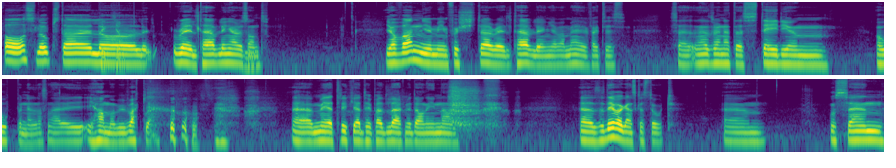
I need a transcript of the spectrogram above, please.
Ja, slopestyle och railtävlingar och sånt. Jag vann ju min första railtävling jag var med i faktiskt. Så jag tror den hette Stadium Open eller något sånt här i, i Hammarbybacken. Med ett trick jag typ hade lärt mig dagen innan. Eh, Så det var ganska stort. Ehm, Och sen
